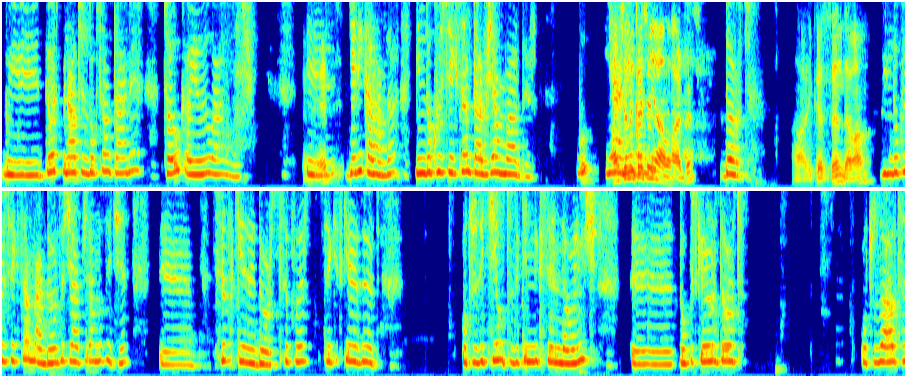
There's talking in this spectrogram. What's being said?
4690 tane tavuk ayağı varmış. Evet. Ee, geri kalan da 1980 tavşan vardır. Bu yani Tavşanın kaç ayağı vardır? 4. Harikasın. Devam. 1980'den 4'ü çarpacağımız için e, 0 kere 4 0 8 kere 4 32 32'nin ikisinin var 3 e, 9 kere 4 36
